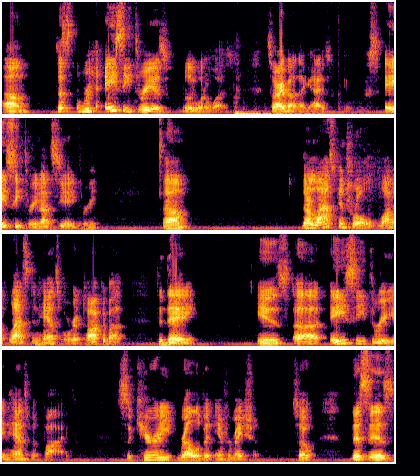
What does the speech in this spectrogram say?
Um, AC3 is really what it was. Sorry about that, guys. It was AC3, not CA3. Um, our last control, last enhancement we're going to talk about today is uh, AC3 Enhancement 5, Security Relevant Information. So this is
